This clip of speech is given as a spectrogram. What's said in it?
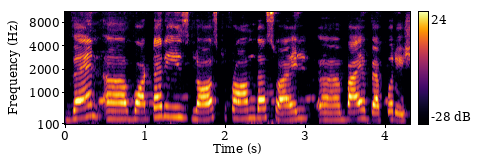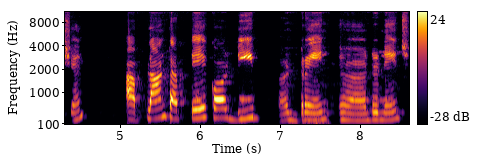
when water is lost from the soil by evaporation a plant uptake or deep drain drainage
